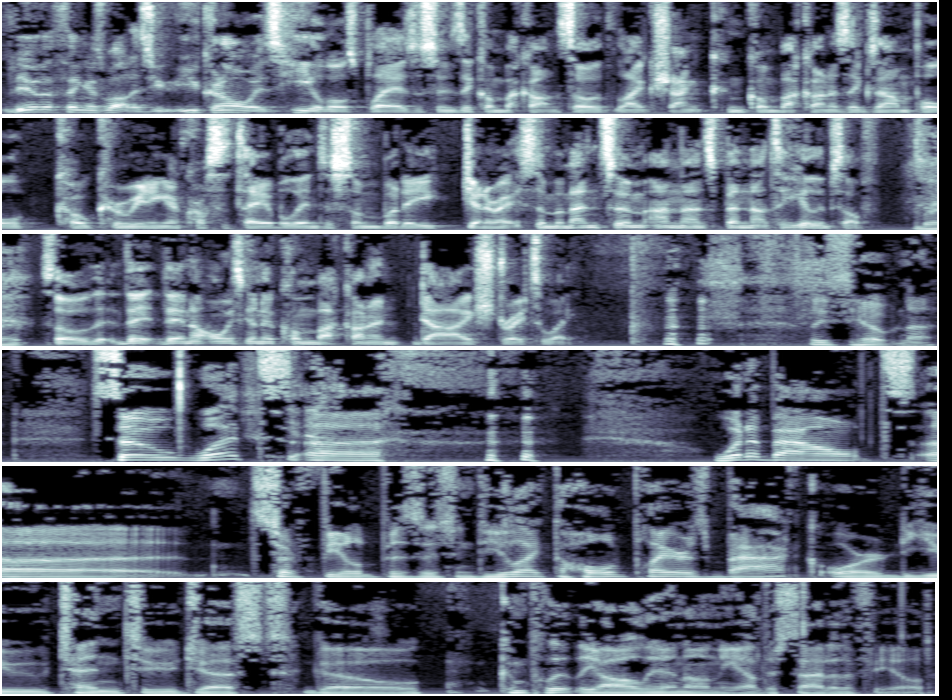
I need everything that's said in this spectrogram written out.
The other thing as well is you, you can always heal those players as soon as they come back on. So like Shank can come back on as an example, go careening across the table into somebody, generates some momentum, and then spend that to heal himself. Right. So they, they're not always going to come back on and die straight away. At least you hope not. So what? Uh, what about uh, sort of field position? Do you like to hold players back, or do you tend to just go completely all in on the other side of the field?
